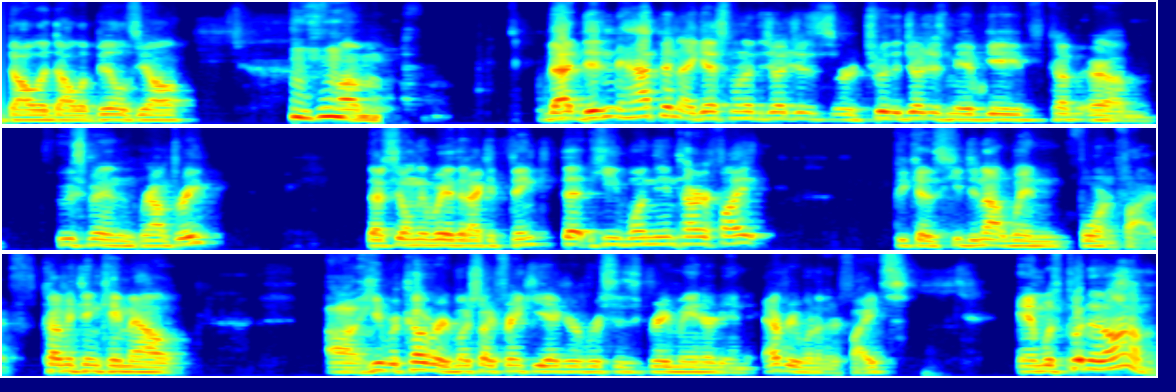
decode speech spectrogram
dollar dollar bills, y'all. Um, that didn't happen. I guess one of the judges or two of the judges may have gave um, Usman round three. That's the only way that I could think that he won the entire fight because he did not win four and five. Covington came out. Uh, he recovered much like Frankie Edgar versus Gray Maynard in every one of their fights and was putting it on him.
